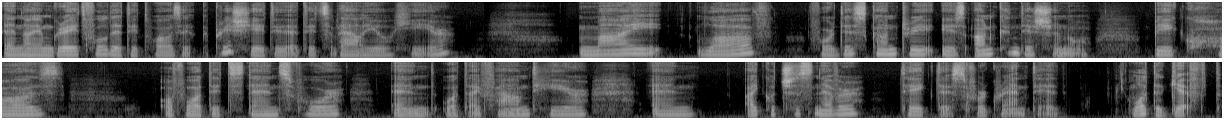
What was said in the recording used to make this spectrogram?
And I am grateful that it was appreciated at its value here. My love for this country is unconditional because of what it stands for and what I found here. And I could just never take this for granted. What a gift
